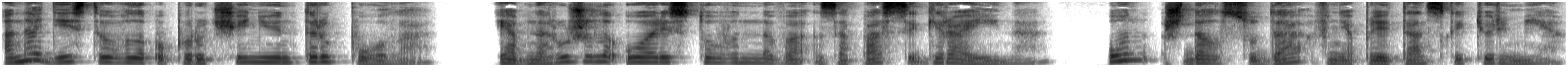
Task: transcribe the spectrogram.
Она действовала по поручению Интерпола и обнаружила у арестованного запасы героина. Он ждал суда в неаполитанской тюрьме.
